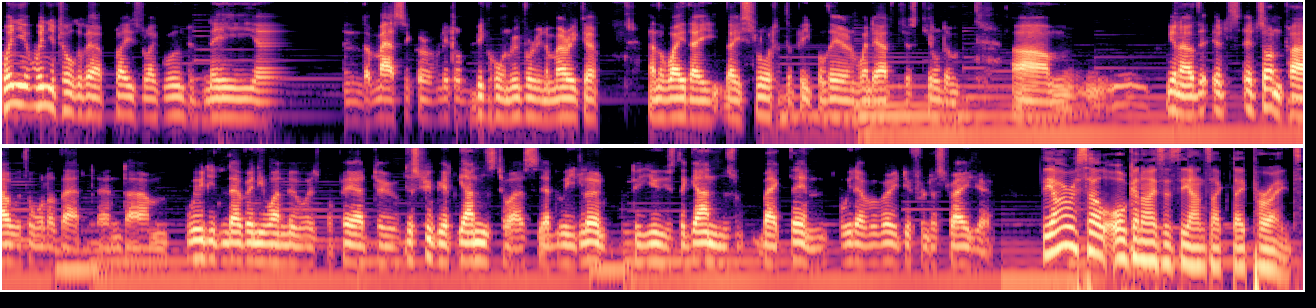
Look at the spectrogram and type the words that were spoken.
when you when you talk about places like Wounded Knee and the massacre of Little Bighorn River in America, and the way they they slaughtered the people there and went out and just killed them, um, you know, it's it's on par with all of that. And um, we didn't have anyone who was prepared to distribute guns to us. And we learned to use the guns back then. We'd have a very different Australia. The RSL organises the Anzac Day parades.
